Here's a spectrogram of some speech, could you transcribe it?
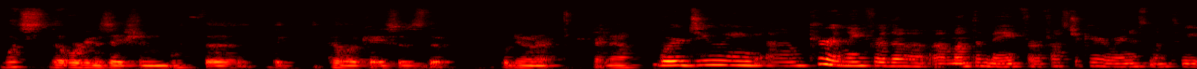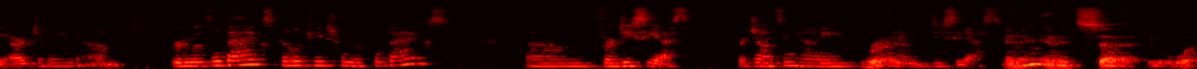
what's the organization with the, the pillowcases that we're doing right, right now? We're doing um, currently for the uh, month of May for Foster Care Awareness Month. We are doing um, removal bags, pillowcase removal bags um, for DCS for Johnson County Right. um, DCS. And, Mhm. and it's, uh, what,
